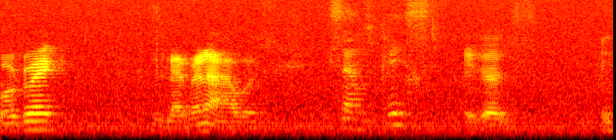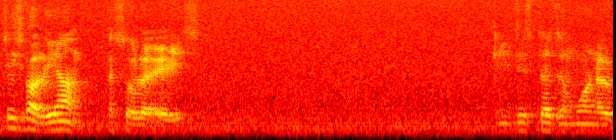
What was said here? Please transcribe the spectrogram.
Baldrick. Eleven hours. He sounds pissed. He does. He's just got the hump. That's all it is. He just doesn't want to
